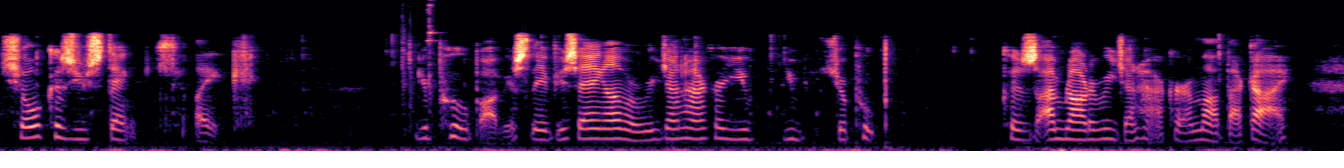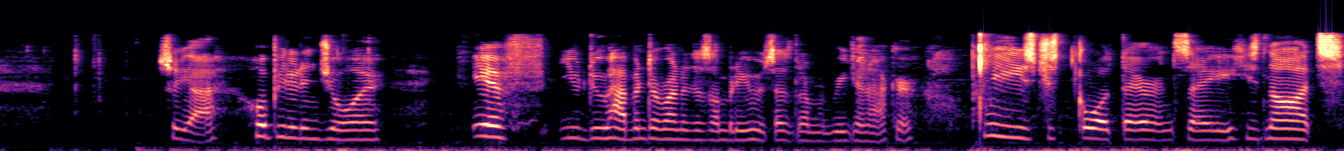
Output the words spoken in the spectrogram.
Chill because you stink. Like, you're poop, obviously. If you're saying I'm a regen hacker, you, you, you're poop. Because I'm not a regen hacker. I'm not that guy. So yeah, hope you did enjoy. If you do happen to run into somebody who says that I'm a regen hacker, please just go out there and say he's not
